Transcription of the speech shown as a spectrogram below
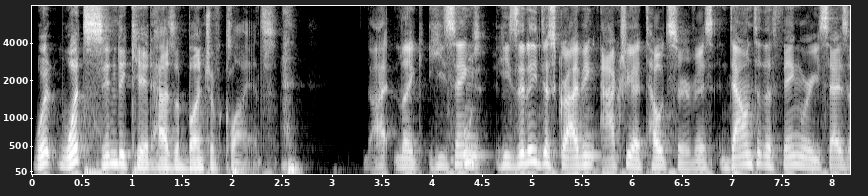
What what syndicate has a bunch of clients? I, like he's saying he's literally describing actually a tout service down to the thing where he says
